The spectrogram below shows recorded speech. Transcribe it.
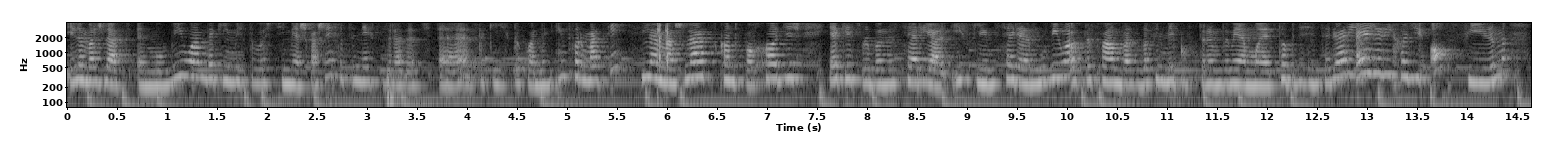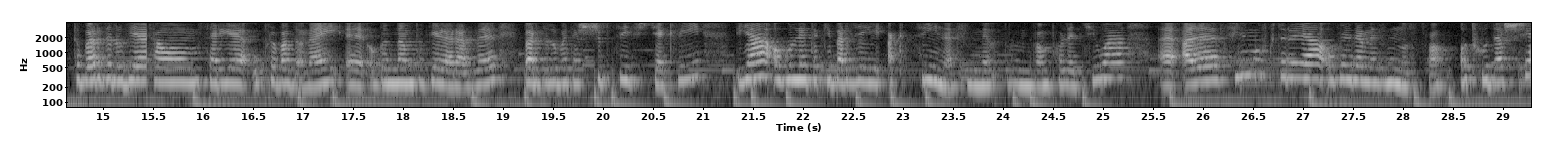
Ile masz lat? E, Mówiłam, w jakiej miejscowości mieszkasz. Niestety nie chcę zdradzać e, takich dokładnych informacji. Ile masz lat? Skąd pochodzisz? Jaki jest ulubiony serial i film? Serial mówiłam. Odesłałam Was do filmików, w którym wymieniam moje top 10 seriali. A jeżeli chodzi o film, to bardzo lubię całą serię Uprowadzonej. E, oglądam to wiele razy. Bardzo lubię też Szybcy i Wściekli. Ja ogólnie takie bardziej akcyjne filmy bym Wam poleciła, e, ale filmów, które ja uwielbiam jest mnóstwo. Odchudzasz się?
